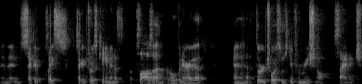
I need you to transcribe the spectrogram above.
And then second place, second choice came in as the plaza or open area. And then a third choice was informational signage.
